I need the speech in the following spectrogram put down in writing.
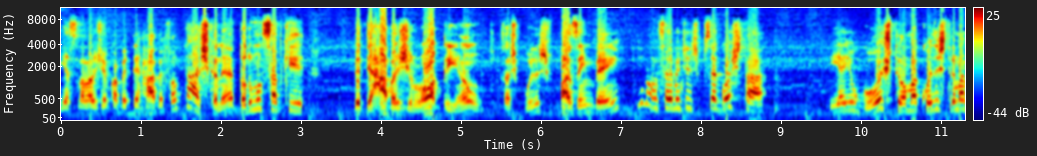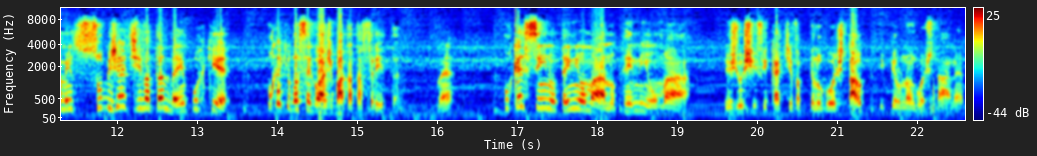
E essa analogia com a beterraba é fantástica, né? Todo mundo sabe que beterraba, giló, crião, essas coisas fazem bem e não necessariamente a gente precisa gostar. E aí o gosto é uma coisa extremamente subjetiva também, por quê? Por que, que você gosta de batata frita, né? Porque sim, não tem nenhuma, não tem nenhuma justificativa pelo gostar e pelo não gostar, né?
